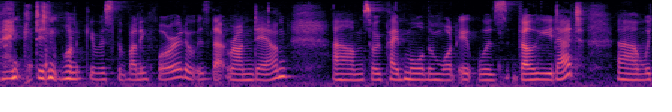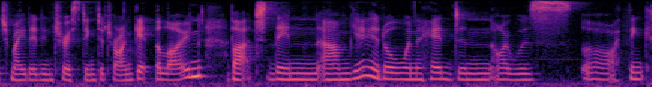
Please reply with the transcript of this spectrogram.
bank didn't want to give us the money for it. It was that rundown, um, so we paid more than what it was valued at, uh, which made it interesting to try and get the loan. But then, um, yeah, it all went ahead, and I was, oh, I think,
